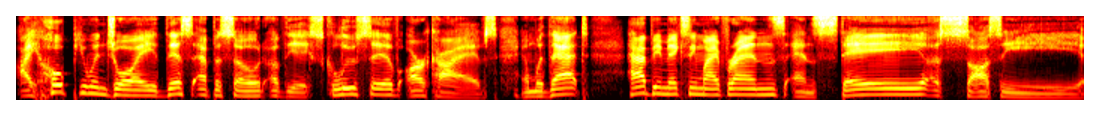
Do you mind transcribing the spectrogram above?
I hope you enjoy this episode of the exclusive archives. And with that, happy mixing, my friends, and stay saucy.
